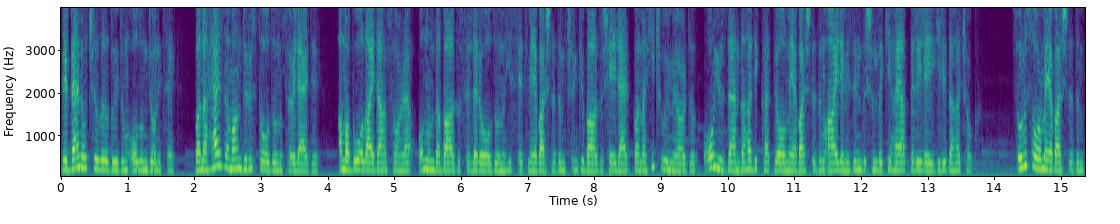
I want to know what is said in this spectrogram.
Ve ben o çığlığı duydum oğlum John ise, bana her zaman dürüst olduğunu söylerdi. Ama bu olaydan sonra onun da bazı sırları olduğunu hissetmeye başladım çünkü bazı şeyler bana hiç uymuyordu. O yüzden daha dikkatli olmaya başladım ailemizin dışındaki hayatlarıyla ilgili daha çok. Soru sormaya başladım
